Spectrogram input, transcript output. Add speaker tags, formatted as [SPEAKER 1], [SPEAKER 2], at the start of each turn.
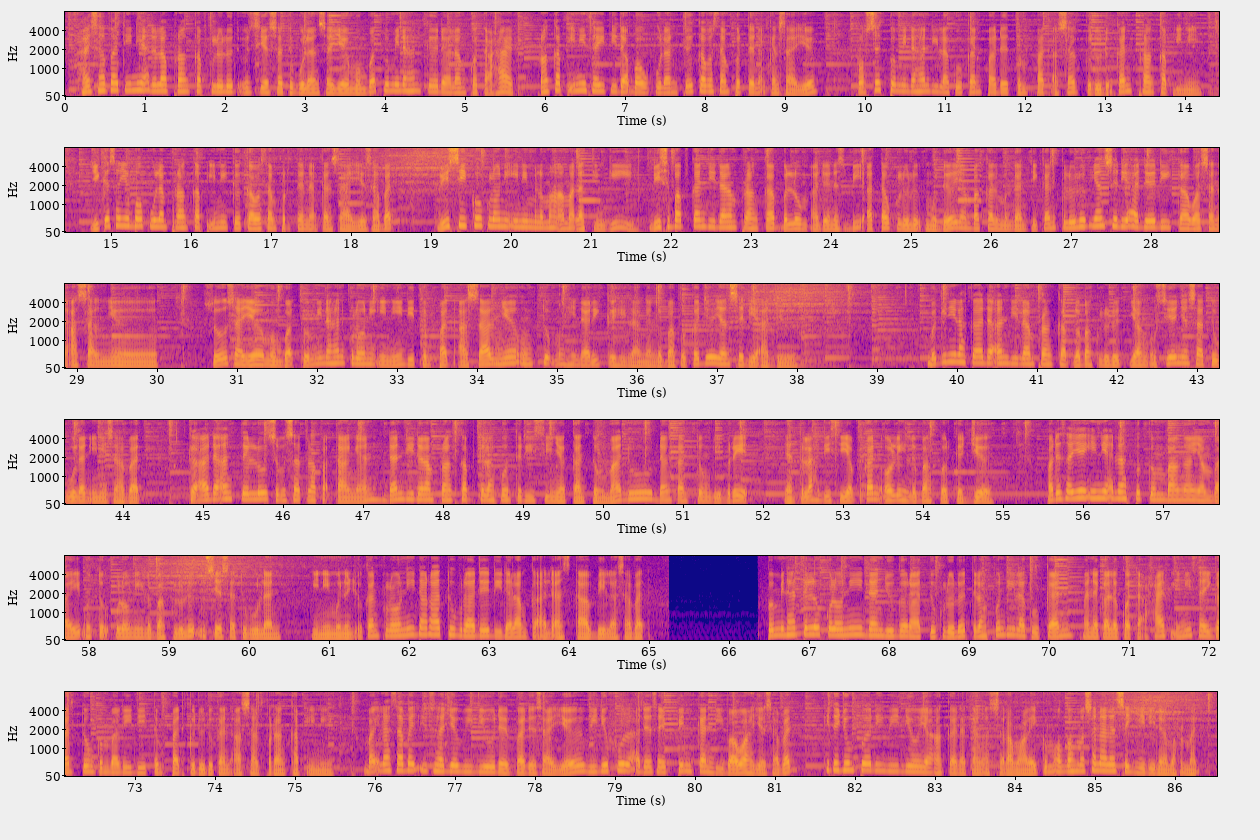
[SPEAKER 1] Hai sahabat, ini adalah perangkap kelulut usia satu bulan saya membuat pemindahan ke dalam kotak hive. Perangkap ini saya tidak bawa pulang ke kawasan peternakan saya. Proses pemindahan dilakukan pada tempat asal kedudukan perangkap ini. Jika saya bawa pulang perangkap ini ke kawasan peternakan saya, sahabat, Risiko koloni ini melemah amatlah tinggi disebabkan di dalam perangkap belum ada nesbi atau kelulut muda yang bakal menggantikan kelulut yang sedia ada di kawasan asalnya. So, saya membuat pemindahan koloni ini di tempat asalnya untuk menghindari kehilangan lebah pekerja yang sedia ada. Beginilah keadaan di dalam perangkap lebah kelulut yang usianya satu bulan ini sahabat. Keadaan telur sebesar telapak tangan dan di dalam perangkap telah pun terisinya kantung madu dan kantung bibrit yang telah disiapkan oleh lebah pekerja. Pada saya ini adalah perkembangan yang baik untuk koloni lebah kelulut usia satu bulan. Ini menunjukkan koloni dan ratu berada di dalam keadaan stabil lah sahabat. Pemindahan telur koloni dan juga ratu kelulut telah pun dilakukan manakala kotak hive ini saya gantung kembali di tempat kedudukan asal perangkap ini. Baiklah sahabat itu saja video daripada saya. Video full ada saya pinkan di bawah ya sahabat. Kita jumpa di video yang akan datang. Assalamualaikum warahmatullahi wabarakatuh.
